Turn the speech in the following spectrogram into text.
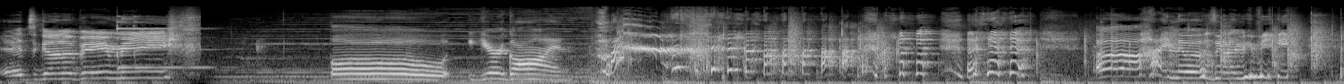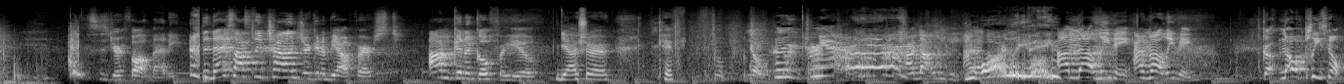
It's gonna be me. Oh, you're gone. oh, I knew it was gonna be me. This is your fault, Maddy. The next last sleep challenge, you're gonna be out first. I'm gonna go for you. Yeah, sure. Okay. No. I'm not leaving. You are leaving. I'm not leaving. I'm not leaving. Girl, no, please, no.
